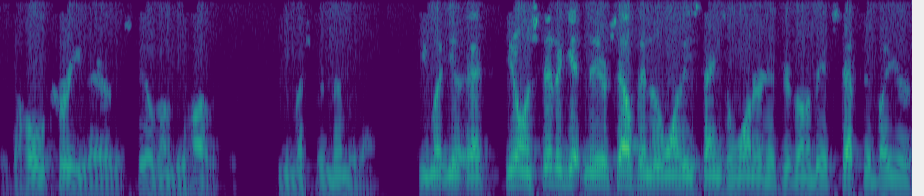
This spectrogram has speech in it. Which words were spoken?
There's a whole tree there that's still going to be harvested. You must remember that. You might, you, uh, you know, instead of getting yourself into one of these things and wondering if you're going to be accepted by your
